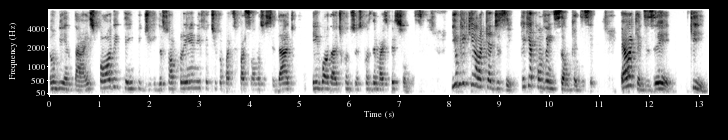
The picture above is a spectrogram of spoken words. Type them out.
ambientais podem ter impedido a sua plena e efetiva participação na sociedade em igualdade de condições com as demais pessoas. E o que, que ela quer dizer? O que, que a convenção quer dizer? Ela quer dizer que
